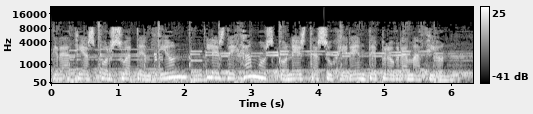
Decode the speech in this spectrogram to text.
gracias por su atención, les dejamos con esta sugerente programación.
